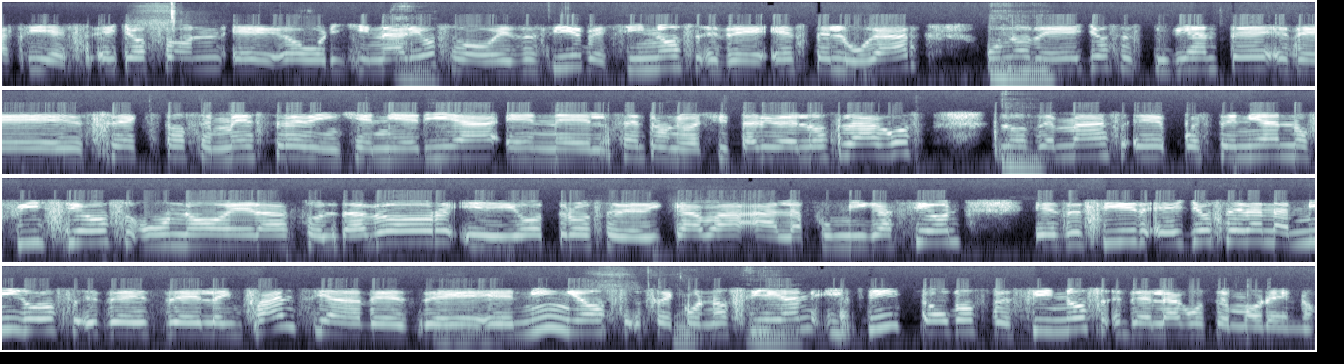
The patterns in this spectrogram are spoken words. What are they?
Así es, ellos son eh, originarios o es decir, vecinos de este lugar. Uno de ellos estudiante de sexto semestre de ingeniería en el Centro Universitario de los Lagos. Los demás eh, pues tenían oficios, uno era soldador y otro se dedicaba a la fumigación. Es decir, ellos eran amigos desde la infancia, desde eh, niños se conocían y sí, todos vecinos de Lagos de Moreno.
